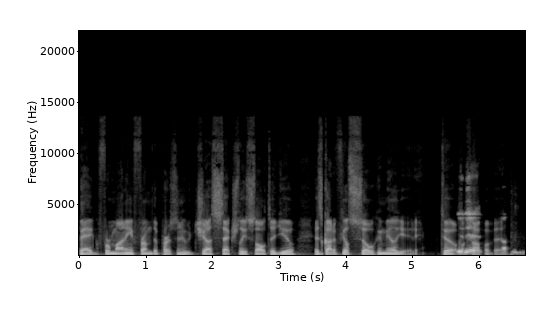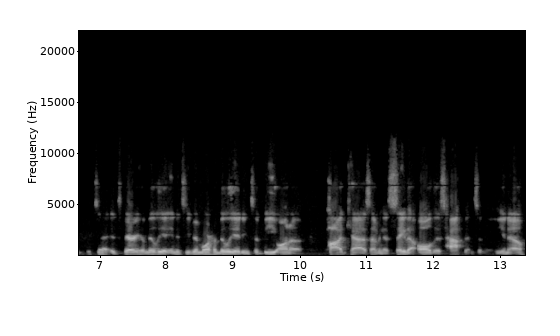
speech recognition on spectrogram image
beg for money from the person who just sexually assaulted you, it's got to feel so humiliating too. It on is. top of it, 100%. It's very humiliating. And it's even more humiliating to be on a podcast having to say that all this happened to me, you know?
